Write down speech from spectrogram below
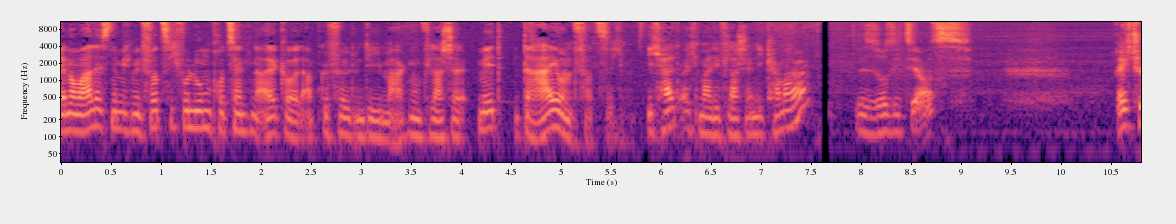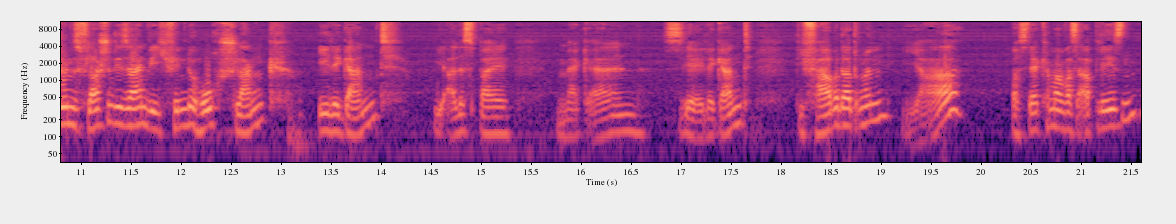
Der normale ist nämlich mit 40 Volumenprozenten Alkohol abgefüllt und die Magnumflasche mit 43. Ich halte euch mal die Flasche in die Kamera. So sieht sie aus. Recht schönes Flaschendesign, wie ich finde, hochschlank, elegant, wie alles bei Macallan, sehr elegant. Die Farbe da drin, ja, aus der kann man was ablesen,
